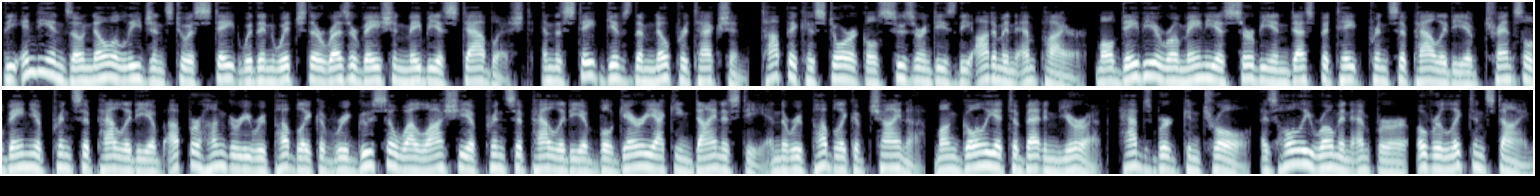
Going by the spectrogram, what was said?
The Indians owe no allegiance to a state within which their reservation may be established, and the state gives them no protection. Topic historical suzerainties The Ottoman Empire, Moldavia Romania Serbian Despotate Principality of Transylvania Principality of Upper Hungary Republic of Ragusa Wallachia Principality of Bulgaria Qing Dynasty and the Republic of China, Mongolia Tibetan Europe, Habsburg control, as Holy Roman Emperor, over Liechtenstein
